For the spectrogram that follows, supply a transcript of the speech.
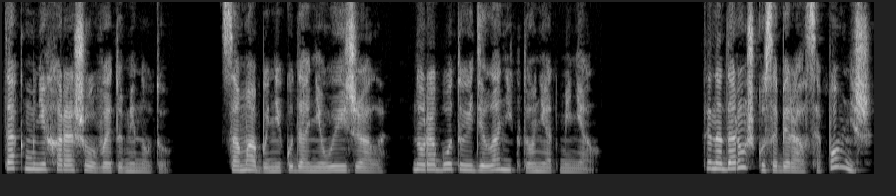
Так мне хорошо в эту минуту. Сама бы никуда не уезжала, но работу и дела никто не отменял. «Ты на дорожку собирался, помнишь?»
